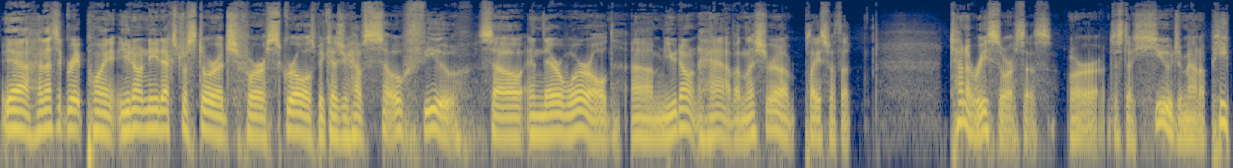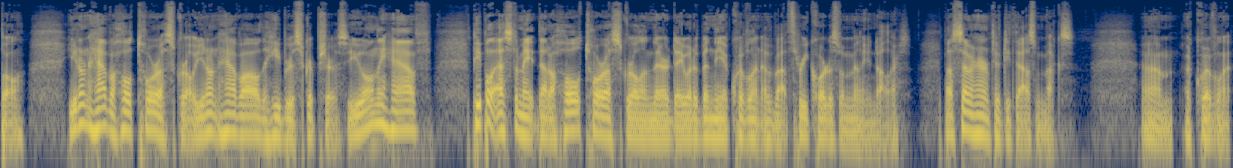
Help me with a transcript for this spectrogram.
Yeah, and that's a great point. You don't need extra storage for scrolls because you have so few. So in their world, um, you don't have, unless you're a place with a ton of resources or just a huge amount of people, you don't have a whole Torah scroll. You don't have all the Hebrew scriptures. You only have, people estimate that a whole Torah scroll in their day would have been the equivalent of about three quarters of a million dollars, about 750,000 bucks um, equivalent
